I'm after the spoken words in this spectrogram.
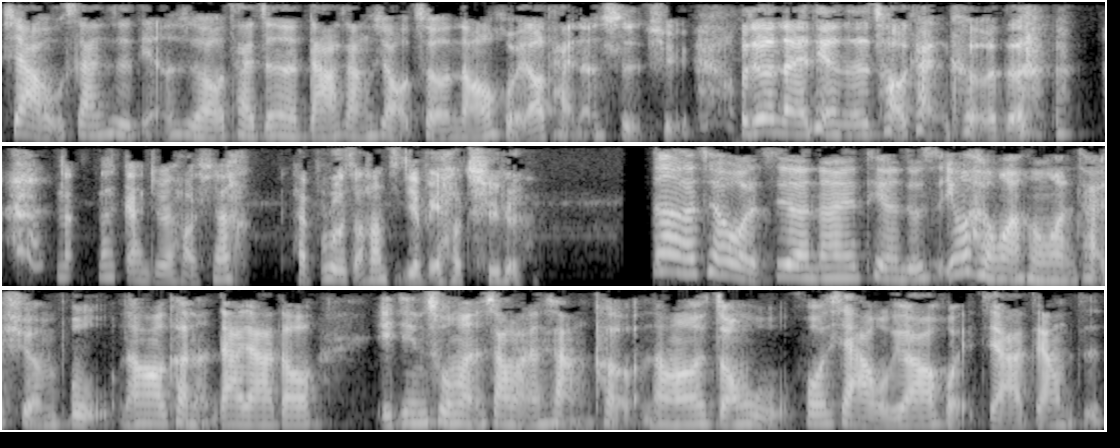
下午三四点的时候才真的搭上校车，然后回到台南市区。我觉得那一天真的超坎坷的。那那感觉好像还不如早上直接不要去了。对，而且我记得那一天就是因为很晚很晚才宣布，然后可能大家都已经出门上班上课，然后中午或下午又要回家这样子。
